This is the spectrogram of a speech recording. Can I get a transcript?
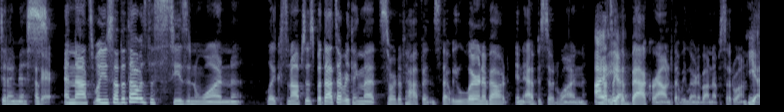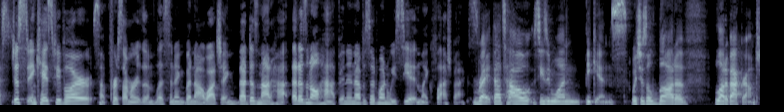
Did I miss? Okay. And that's, well, you said that that was the season one like synopsis, but that's everything that sort of happens that we learn about in episode one. I- That's like yeah. the background that we learn about in episode one. Yes. Just in case people are for some reason listening but not watching, that does not ha- that doesn't all happen in episode one. We see it in like flashbacks. Right. That's how season one begins, which is a lot of a lot of background.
